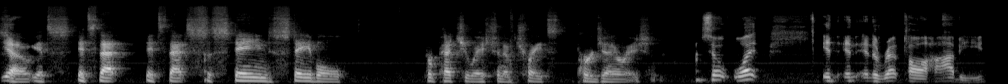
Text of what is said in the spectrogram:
Yeah. so it's it's that it's that sustained stable perpetuation of traits per generation So what in, in, in the reptile hobby,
